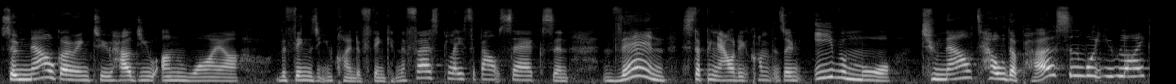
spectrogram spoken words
So now going to how do you unwire the things that you kind of think in the first place about sex, and then stepping out of your comfort zone even more to now tell the person what you like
